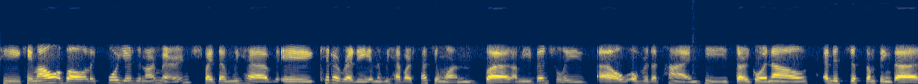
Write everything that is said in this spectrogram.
He came out about like four years in our marriage. By then, we have a kid already, and then we have our second one. But I mean, eventually, uh, over the time, he started going out, and it's just something that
